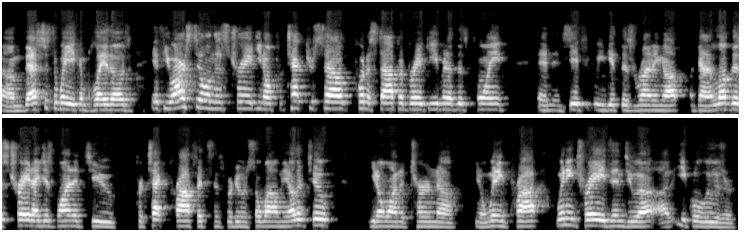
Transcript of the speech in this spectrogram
um, that's just the way you can play those. If you are still in this trade, you know, protect yourself, put a stop at break even at this point, and, and see if we can get this running up. Again, I love this trade. I just wanted to protect profits since we're doing so well in the other two. You don't want to turn, uh, you know, winning prop winning trades into a, a equal loser.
